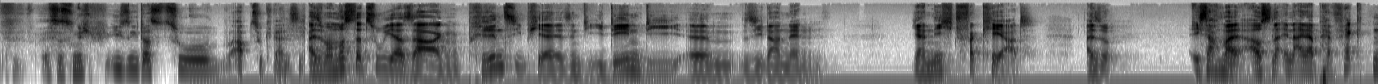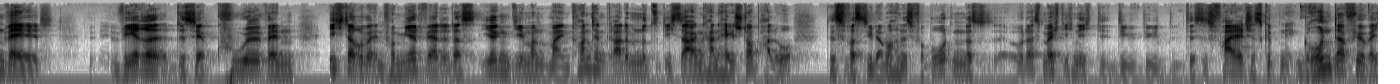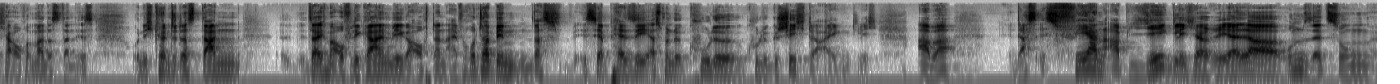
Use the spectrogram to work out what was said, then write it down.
es ist nicht easy, das zu abzugrenzen. Also man muss dazu ja sagen, prinzipiell sind die Ideen, die ähm, sie da nennen, ja nicht verkehrt. Also, ich sag mal, aus, in einer perfekten Welt wäre das ja cool, wenn ich darüber informiert werde, dass irgendjemand meinen Content gerade benutzt und ich sagen kann, hey, stopp, hallo, das, was die da machen, ist verboten, das, oder das möchte ich nicht, die, die, das ist falsch, es gibt einen Grund dafür, welcher auch immer das dann ist und ich könnte das dann, sag ich mal, auf legalem Wege auch dann einfach unterbinden. Das ist ja per se erstmal eine coole, coole Geschichte eigentlich, aber das ist fernab jeglicher reeller Umsetzung.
